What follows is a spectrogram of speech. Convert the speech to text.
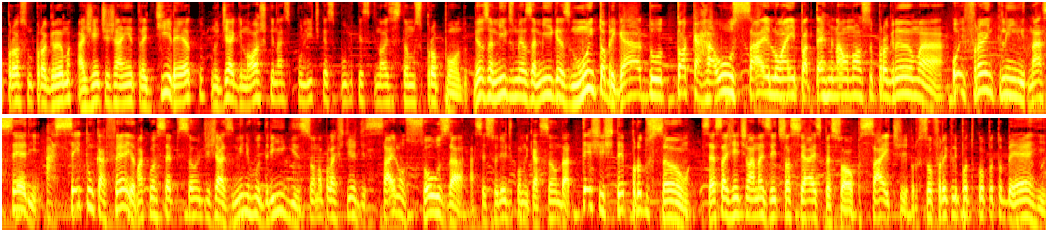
Próximo programa a gente já entra direto no diagnóstico e nas políticas públicas que nós estamos propondo. Meus amigos, minhas amigas, muito obrigado. Toca Raul Cylon aí para terminar o nosso programa. Oi, Franklin, na série Aceita um Café, uma concepção de Jasmine Rodrigues, sonoplastia de Cylon Souza, assessoria de comunicação da TXT Produção. Acesse a gente lá nas redes sociais, pessoal. Site professorfranklin.com.br,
